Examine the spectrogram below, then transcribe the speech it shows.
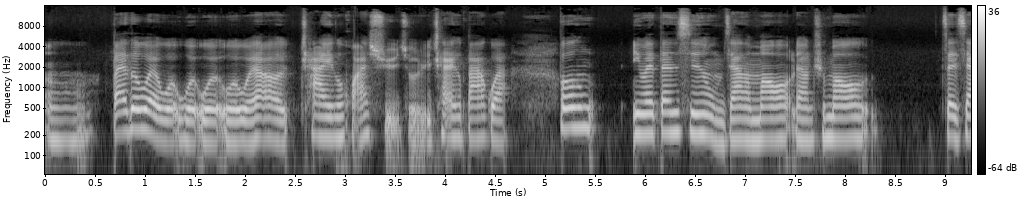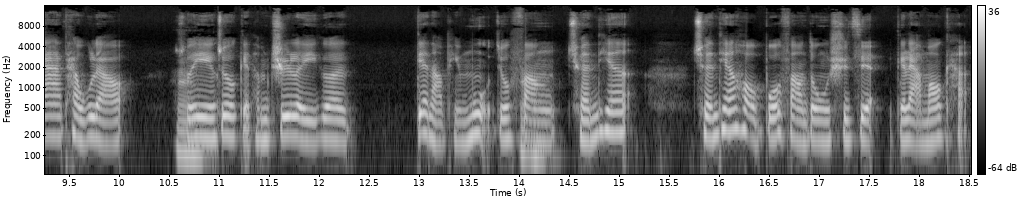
嗯，by the way，我我我我我要插一个花絮，就是插一个八卦。风因为担心我们家的猫，两只猫在家太无聊，所以就给他们支了一个电脑屏幕，就放全天、全天候播放《动物世界》给俩猫看。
